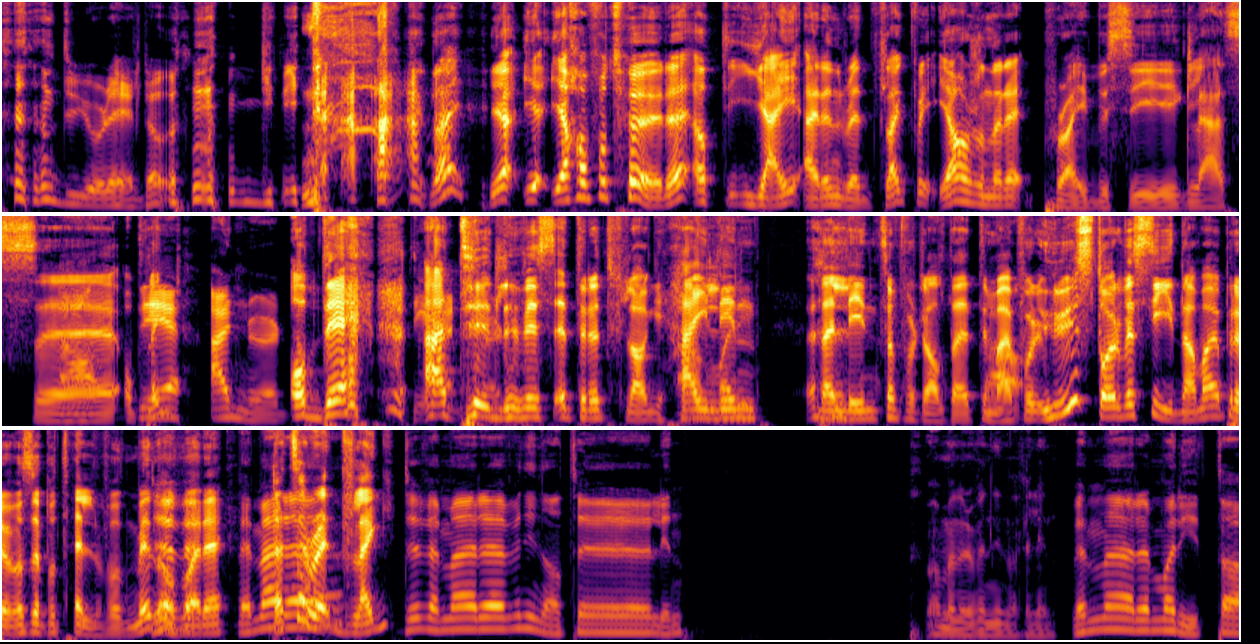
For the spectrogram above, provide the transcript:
Du gjør det hele tida. Nei, jeg, jeg, jeg har fått høre at jeg er en red flag, for jeg har sånn privacy glass-opplegg. Ja, det er nerd. og det Det er tydeligvis et rødt flagg. Hei, Ja, Linn. Det er Linn som fortalte det til meg, for hun står ved siden av meg og prøver å se på telefonen min, Du, og bare er, That's a red flag. Du, hvem er eh, venninna til Linn? Hva mener du, venninna til Linn? Hvem er Marita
